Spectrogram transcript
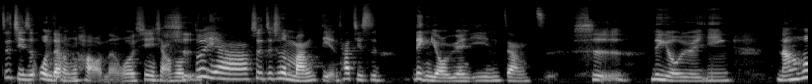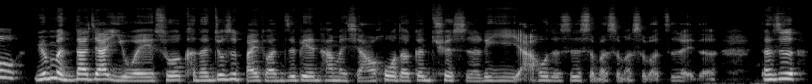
这其实问的很好呢。我心里想说，对呀、啊，所以这就是盲点，它其实另有原因，这样子。是另有原因，然后原本大家以为说可能就是白团这边他们想要获得更确实的利益啊，或者是什么什么什么之类的。但是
